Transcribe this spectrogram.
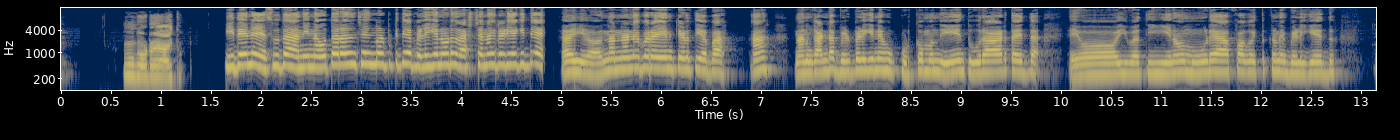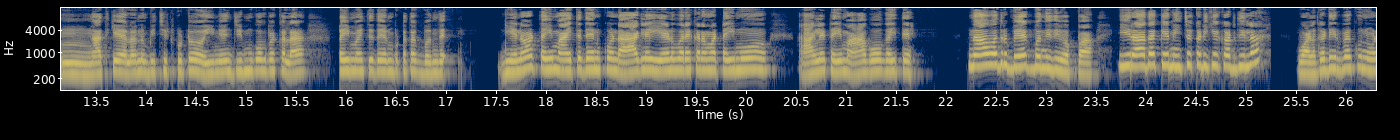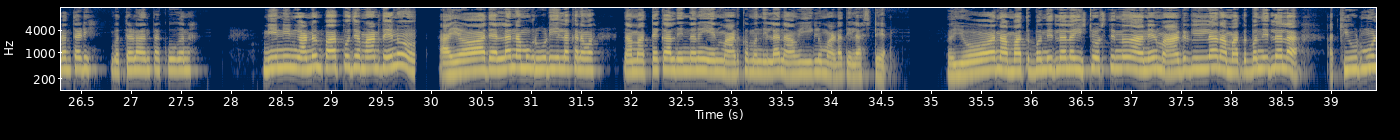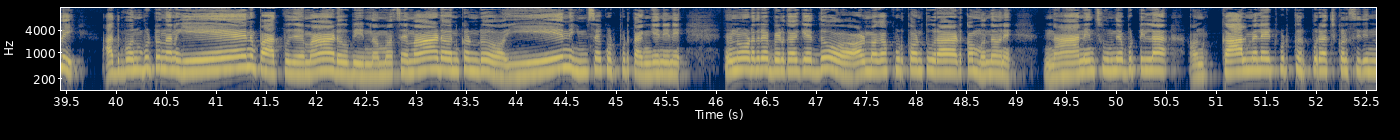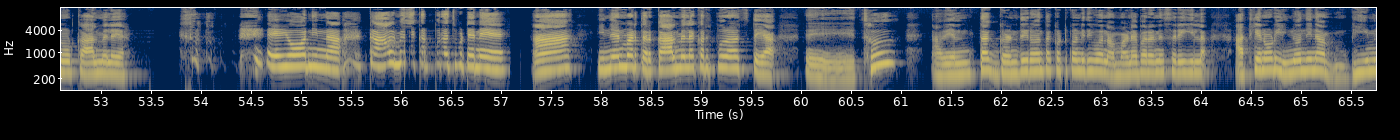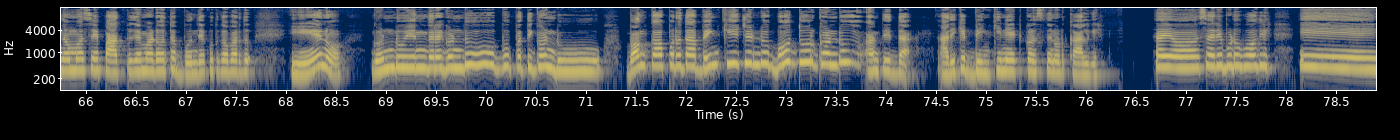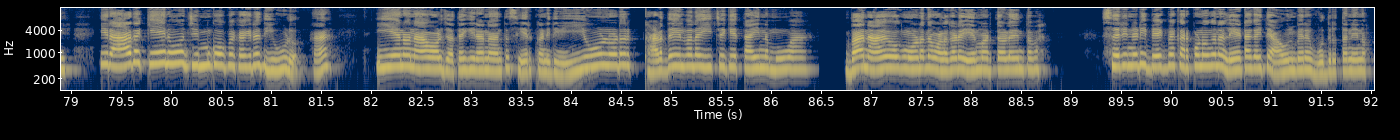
ಹ್ಞೂ ಆಯ್ತು. ಇದೇನೆ ಸುಧಾ ನೀನ್ ಅವತಾರ ಚೇಂಜ್ ಮಾಡ್ಬಿಟ್ಟಿದ್ಯಾ? ಬೆಳಿಗ್ಗೆ ನೋಡಿದ್ರೆ ಅಷ್ಟು ಚೆನ್ನಾಗಿ ರೆಡಿ ಆಗಿದ್ದೆ ಅಯ್ಯೋ ನನ್ನ ಅಣ್ಣ ಬರ ಏನು ಕೇಳ್ತೀಯ? ಬಾ ಆ? ನನ್ನ ಗಂಡ ಬೆಳ್ ಬೆಳಿಗ್ಗೆನೆ ಹೋಗಿ ಕುಡ್ಕೊಂಬಂದು ಏನ್ ತೂರಾಡ್ತಾ ಇದ್ದ? ಅಯ್ಯೋ ಇವತ್ತು ಏನೋ ಮೂಡೇ ಆಫ್ ಆಗೋಯ್ತು ಕಣೆ ಬೆಳಿಗ್ಗೆ ಎದ್ದು. ಹ್ಮ್ ಅದಕ್ಕೆ ಎಲ್ಲಾನು ಬಿಚ್ಚಿಟ್ಬಿಟ್ಟು ಇನ್ನೇನು ಜಿಮ್ಗೆ ಹೋಗ್ಬೇಕಲ್ಲ? ಟೈಮ್ ಆಯ್ತದೆ ಅನ್ಬಿಟ್ಟದಾಗ ಬಂದೆ. ಏನೋ ಟೈಮ್ ಆಯ್ತದೆ ಅನ್ಕೊಂಡು ಆಗ್ಲೇ ಏಳುವರೆ ಕಣವ ಟೈಮು ಆಗ್ಲೇ ಟೈಮ್ ಆಗೋಗೈತೆ. ನಾವಾದ್ರೂ ಬೇಗ ಬಂದಿದೀವಪ್ಪ ಈ ರಾಧಕ್ಕೆ ನೀಚ ಕಡಿಕೆ ಕಡ್ದಿಲ್ಲ? ಒಳಗಡೆ ಇರ್ಬೇಕು ನೋಡಂತಡಿ ಬತ್ತಳ ಅಂತ ಕೂಗನ ನೀನ್ ನಿನ್ ಗಂಡನ ಪಾಪ ಪೂಜೆ ಮಾಡ್ದೇನು? ಅಯ್ಯೋ, ಅದೆಲ್ಲ ನಮ್ಗೆ ರೂಢಿ ಇಲ್ಲ ಕಣವ ನಮ್ಮ ಅತ್ತೆ ಕಾಲದಿಂದನೂ ಏನು ಮಾಡ್ಕೊಂಡ್ ಬಂದಿಲ್ಲ, ನಾವು ಈಗಲೂ ಮಾಡೋದಿಲ್ಲ ಅಷ್ಟೇ. ಅಯ್ಯೋ ನಮ್ಮ ಹತ್ತು ಬಂದಿದ್ಲಲ್ಲ, ಇಷ್ಟು ವರ್ಷದಿಂದ ನಾನೇನು ಮಾಡಿರಲಿಲ್ಲ ನಮ್ಮ ಹತ್ತು ಬಂದಿದ್ಲಲ್ಲ, ಆ ಕ್ಯೂಡ್ ಮುಳಿ. ಅದು ಬಂದ್ಬಿಟ್ಟು ನನಗೇನು ಪಾತ್ ಪೂಜೆ ಮಾಡು ಬಿ ನಮಸೆ ಮಾಡು ಅನ್ಕೊಂಡು ಏನು ಹಿಂಸೆ ಕೊಟ್ಬಿಡ್ತು ಹಂಗೇನೇನೆ ನೋಡಿದ್ರೆ ಬೆಳಗಾಗಿ ಎದ್ದು ಅವಳ ಮಗ ಕುಡ್ಕೊಂಡು ತೂರ ಆಡ್ಕೊಂಡು ಬಂದವನೆ. ನಾನೇನು ಸುಮ್ಮನೆ ಬಿಟ್ಟಿಲ್ಲ, ಅವ್ನ ಕಾಲ್ ಮೇಲೆ ಇಟ್ಬಿಟ್ಟು ಕರ್ಪೂರ ಹಚ್ಚಿ ಕಳ್ಸಿದ್ದೀನಿ ನೋಡಿ ಕಾಲ್ ಮೇಲೆ. ಅಯ್ಯೋ, ನಿನ್ನ ಕಾಲ್ ಮೇಲೆ ಕರ್ಪೂರ ಹಚ್ಬಿಟ್ಟೇನೆ. ಆ, ಇನ್ನೇನು ಮಾಡ್ತಾರೆ, ಕಾಲ್ ಮೇಲೆ ಕರ್ಪೂರ ಹಚ್ತೇಯ? ಏ, ಥೂ. ಅವೆಂತ ಗಂಡಿರೋ ಅಂತ ಕಟ್ಕೊಂಡಿದೀವೋ ನಮ್ಮ ಮನೆ ಬರನೇ ಸರಿಗಿಲ್ಲ. ಅದಕ್ಕೆ ನೋಡಿ ಇನ್ನೊಂದಿನ ಭೀಮ್ ನಮಸೆ ಪಾತ್ ಪೂಜೆ ಮಾಡುವಂತ ಬಂದೆ ಕುತ್ಕೋಬಾರ್ದು. ಏನು? ಗಂಡು ಎಂದರೆ ಗಂಡು, ಭೂಪತಿ ಗಂಡು, ಬಂಕಾಪುರದ ಬೆಂಕಿ ಚೆಂಡು ಬಹುದೂರ್ ಗಂಡು ಅಂತಿದ್ದ. ಅದಕ್ಕೆ ಬೆಂಕಿನೇ ಇಟ್ಟು ಕಳಿಸ್ತೆ ನೋಡಿ ಕಾಲ್ಗೆ. ಅಯ್ಯೋ, ಸರಿ ಬಿಡು, ಹೋಗ್ಲಿ. ಈ ಈ ರಾಧಕ್ಕೇನು ಜಿಮ್ಗೆ ಹೋಗ್ಬೇಕಾಗಿರೋದು ಇವಳು ಹಾ ಏನೋ ನಾವು ಅವಳ ಜೊತೆಗಿರೋಣ ಅಂತ ಸೇರ್ಕೊಂಡಿದ್ದೀವಿ ಇವಳು ನೋಡೋರು ಕಳ್ದೇ ಇಲ್ವಲ್ಲ ಈಚೆಗೆ ತಾಯಿ ನಮ್ಮವ್ವ ಬಾ, ನಾವೇ ಹೋಗಿ ನೋಡೋಣ ಒಳಗಡೆ ಏನು ಮಾಡ್ತಾಳೆ ಅಂತವ? ಸರಿ ನಡಿ ಬೇಗ ಬೇಗ ಕರ್ಕೊಂಡು ಹೋಗೋಣ. ಲೇಟ್ ಆಗೈತೆ ಅವನು ಬೇರೆ ಉದುರ್ತಾನೇನೋ.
